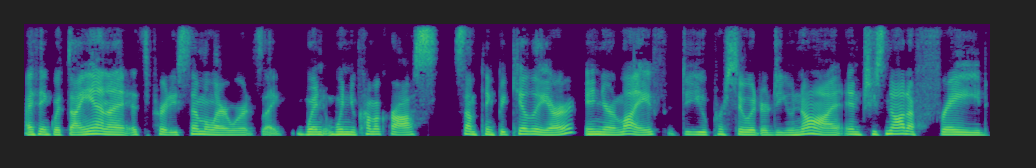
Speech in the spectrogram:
I think with Diana, it's pretty similar where it's like when, when you come across something peculiar in your life, do you pursue it or do you not? And she's not afraid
